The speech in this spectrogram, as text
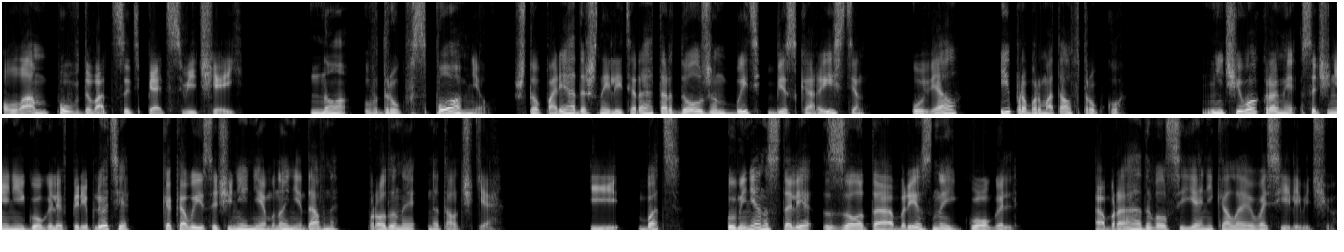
лампу в 25 свечей. Но вдруг вспомнил, что порядочный литератор должен быть бескорыстен, увял и пробормотал в трубку. Ничего, кроме сочинений Гоголя в переплете, каковые сочинения мной недавно проданы на толчке. И бац, у меня на столе золотообрезный Гоголь. Обрадовался я Николаю Васильевичу,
